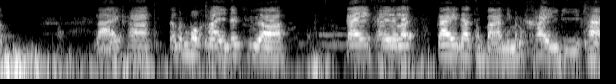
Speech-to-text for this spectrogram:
ดหลายค่ะ แต่มันบอกไข่ได้เถื่อไก่ไข่อะไรไก่รัฐบาลนี่มันไข่ดีค่ะ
